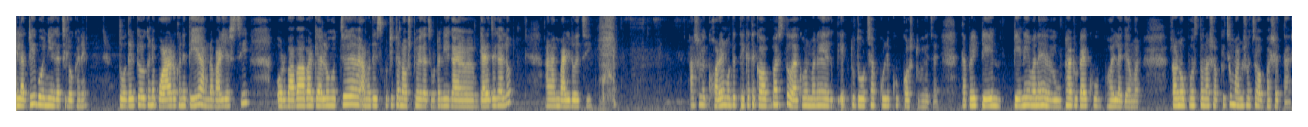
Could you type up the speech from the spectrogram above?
নীলাদ্রিই বই নিয়ে গেছিল ওখানে। তো ওদেরকে ওখানে পড়ার ওখানে দিয়ে আমরা বাড়ি এসেছি ওর বাবা আবার গেল হচ্ছে, আমাদের স্কুটিটা নষ্ট হয়ে গেছে, ওটা নিয়ে গ্যা- গ্যারেজে গেল আর আমি বাড়ি রয়েছি। আসলে ঘরের মধ্যে থেকে থেকে অভ্যাস তো, এখন মানে একটু দৌড়ঝাঁপ করলে খুব কষ্ট হয়ে যায়। তারপরে ট্রেন, ট্রেনে মানে উঠা টুটায় খুব ভয় লাগে আমার। কারণ অভ্যস্ত না সব কিছু মানুষ হচ্ছে অভ্যাসের দাস।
